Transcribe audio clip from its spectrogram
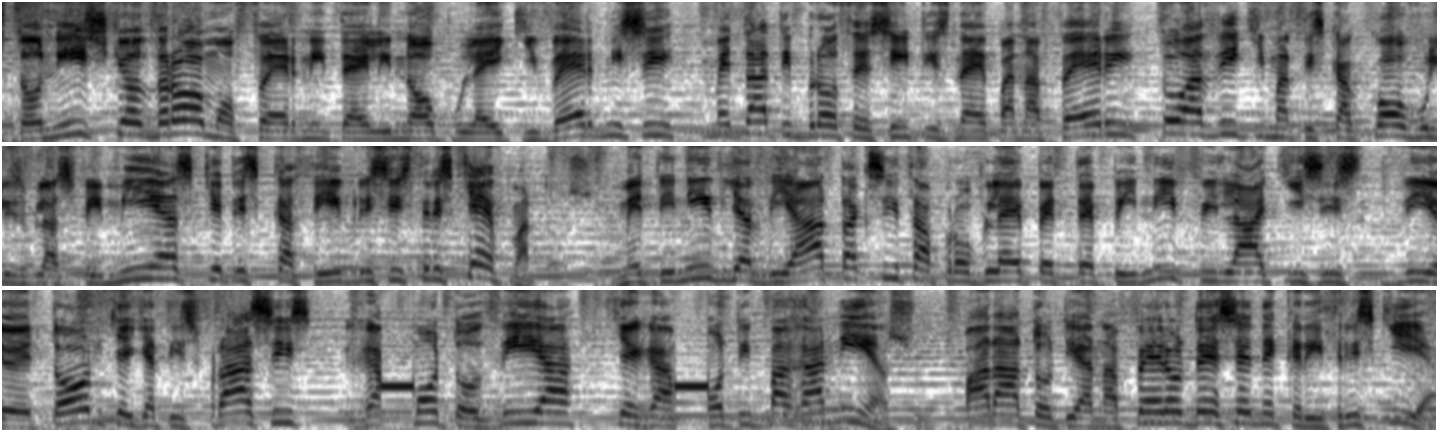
Στον ίσιο δρόμο φέρνει τα Ελληνόπουλα η κυβέρνηση μετά την πρόθεσή της να επαναφέρει το αδίκημα της κακόβουλης βλασφημίας και της καθίβρησης θρησκεύματος. Με την ίδια διάταξη θα προβλέπεται ποινή φυλάκισης δύο ετών και για τις φράσεις «γαμώ το Δία» και «γαμώ την παγανία σου», παρά το ότι αναφέρονται σε νεκρή θρησκεία.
